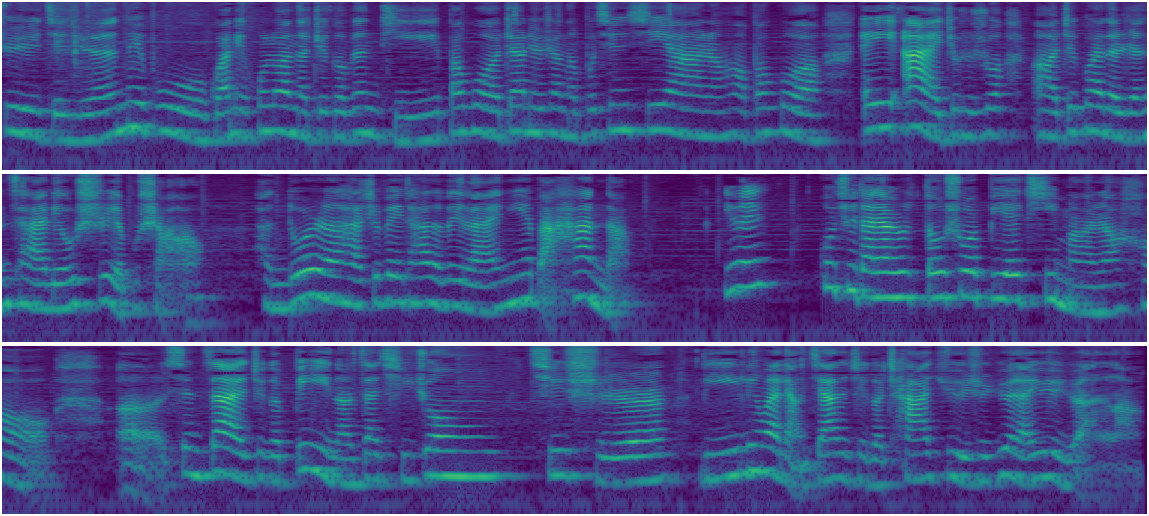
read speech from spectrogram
去解决内部管理混乱的这个问题，包括战略上的不清晰呀，然后包括 AI，就是说啊这块的人才流失也不少，很多人还是为他的未来捏把汗的，因为过去大家都说 BAT 嘛，然后。呃，现在这个 B 呢，在其中其实离另外两家的这个差距是越来越远了。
